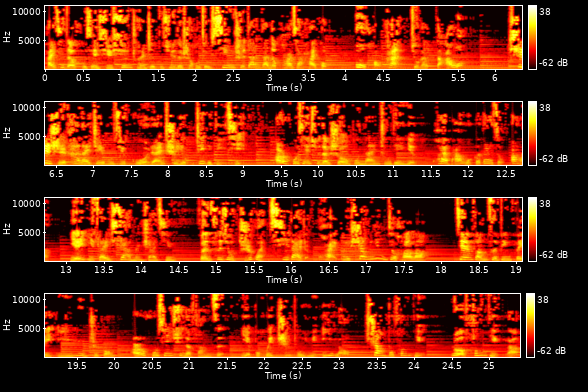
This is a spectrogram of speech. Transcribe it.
还记得胡先煦宣传这部剧的时候，就信誓旦旦的夸下海口：“不好看就来打我。”事实看来，这部剧果然是有这个底气。而胡先煦的首部男主电影《快把我哥带走二》也已在厦门杀青，粉丝就只管期待着快快上映就好了。建房子并非一日之功，而胡先煦的房子也不会止步于一楼，上不封顶。若封顶了，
